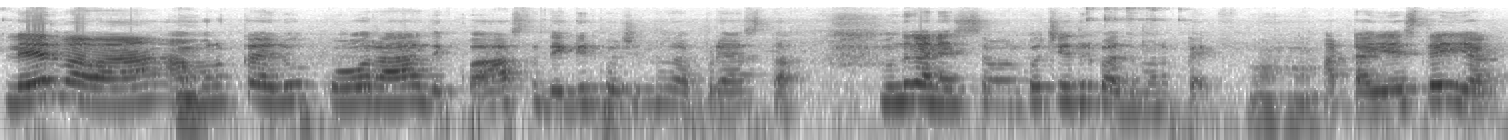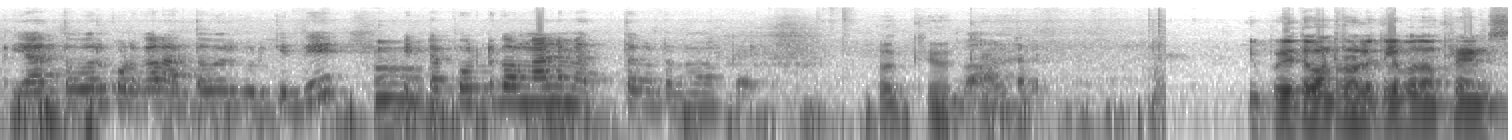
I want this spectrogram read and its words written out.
లేదు బావా ఆ మునక్కాయలు కూర అది కాస్త దగ్గరికి వచ్చిన తర్వాత అప్పుడు వేస్తా. ముందుగానే వేస్తాం అనుకో చెదిరిపోద్ది మునక్కాయ. అట్టా వేస్తే ఎంతవరకు ఉడకాలి అంతవరకు ఉడికిద్ది. ఇట్ట పొట్టుకోగానే మెత్తగా ఉంటుంది మునక్కాయ. ఓకే బాగుంటుంది. ఇప్పుడైతే వంట రూమ్లోకి వెళ్ళిపోదాం ఫ్రెండ్స్.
